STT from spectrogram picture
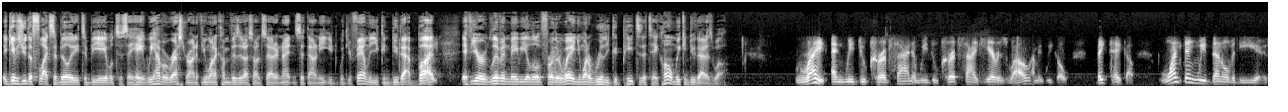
it gives you the flexibility to be able to say, "Hey, we have a restaurant. If you want to come visit us on Saturday night and sit down and eat with your family, you can do that." But Right. if you're living maybe a little further away and you want a really good pizza to take home, we can do that as well. Right, and we do curbside, and we do curbside here as well. I mean, we go big takeout. One thing we've done over the years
